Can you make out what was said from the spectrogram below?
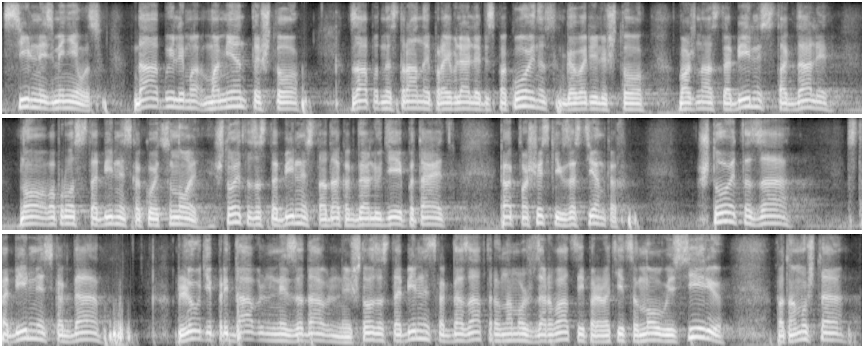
сильно изменилась. Да, были моменты, что западные страны проявляли обеспокоенность, говорили, что важна стабильность и так далее. Но вопрос стабильность какой ценой? Что это за стабильность тогда, когда людей пытают, как в фашистских застенках? Что это за стабильность, когда люди придавленные, задавленные. Что за стабильность, когда завтра она может взорваться и превратиться в новую Сирию, потому что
